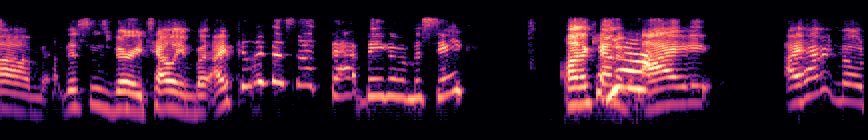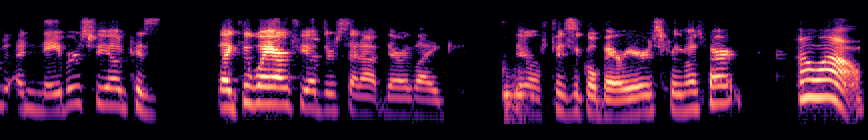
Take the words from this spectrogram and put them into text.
Um, this is very telling, but I feel like that's not that big of a mistake. On account Yeah. of I, I haven't mowed a neighbor's field because, like, the way our fields are set up, they're like there are physical barriers for the most part. Oh wow.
